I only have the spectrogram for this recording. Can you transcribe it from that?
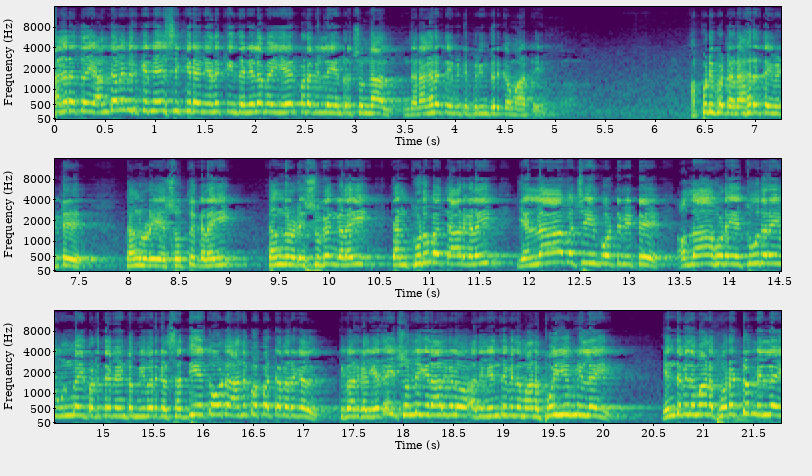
நகரத்தை அந்த அளவிற்கு நேசிக்கிறேன் எனக்கு இந்த நிலைமை ஏற்படவில்லை என்று சொன்னால் இந்த நகரத்தை விட்டு பிரிந்திருக்க மாட்டேன். அப்படிப்பட்ட நகரத்தை விட்டு தங்களுடைய சொத்துக்களை தங்களுடைய சுகங்களை தன் குடும்பத்தார்களை எல்லாவற்றையும் போட்டுவிட்டு அல்லாஹுடைய தூதரை உண்மைப்படுத்த வேண்டும். இவர்கள் சத்தியத்தோடு அனுப்பப்பட்டவர்கள். இவர்கள் எதை சொல்லுகிறார்களோ அதில் எந்த விதமான பொய்யும் இல்லை எந்த விதமான பொருட்டும் இல்லை.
